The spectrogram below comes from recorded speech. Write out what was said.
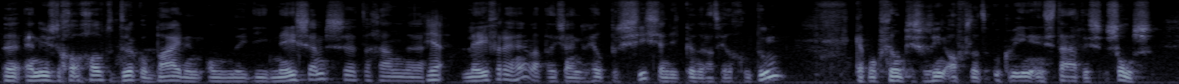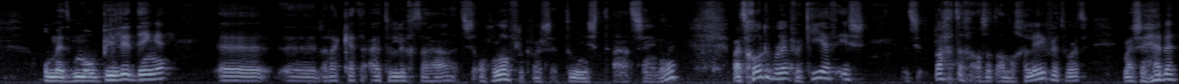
Uh, en nu is de grote druk op Biden om die, die NASAMS uh, te gaan uh, ja. leveren. Hè? Want die zijn heel precies en die kunnen dat heel goed doen. Ik heb ook filmpjes gezien over dat Oekraïne in staat is soms om met mobiele dingen uh, uh, raketten uit de lucht te halen. Het is ongelooflijk waar ze toen in staat zijn hoor. Maar het grote probleem voor Kiev is, het is prachtig als het allemaal geleverd wordt, maar ze hebben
